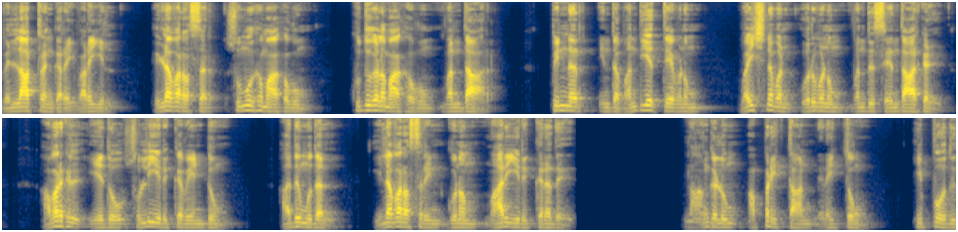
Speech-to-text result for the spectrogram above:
வெள்ளாற்றங்கரை வரையில் இளவரசர் சுமூகமாகவும் குதூகலமாகவும் வந்தார். பின்னர் இந்த வந்தியத்தேவனும் வைஷ்ணவன் ஒருவனும் வந்து சேர்ந்தார்கள். அவர்கள் ஏதோ சொல்லியிருக்க வேண்டும். அது முதல் இளவரசரின் குணம் மாறியிருக்கிறது. நாங்களும் அப்படித்தான் நினைத்தோம். இப்போது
